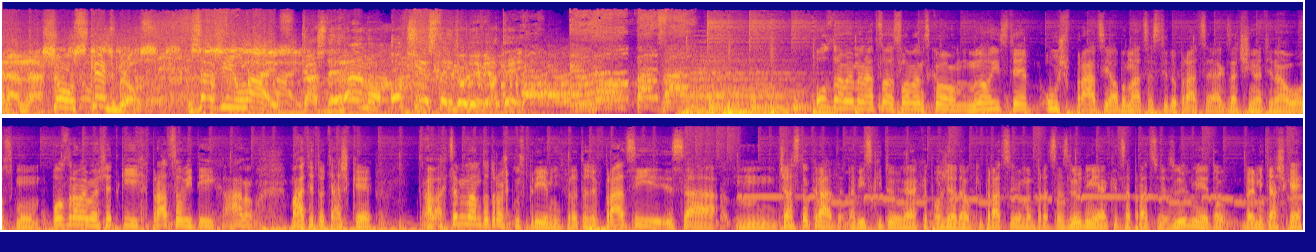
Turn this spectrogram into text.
Ranná show Sketch Bros. Zažijú live každé ráno od 6 do 9. Európa 2. Pozdravujeme na celé Slovensko. Mnohí ste už v práci alebo na ceste do práce, ak začínate na 8. Pozdravujeme všetkých pracovitých. Áno, máte to ťažké. A chceme vám to trošku spríjemniť, pretože v práci sa mm, častokrát vyskytujú nejaké požiadavky. Pracujeme predsa s ľuďmi a keď sa pracuje s ľuďmi, je to veľmi ťažké.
